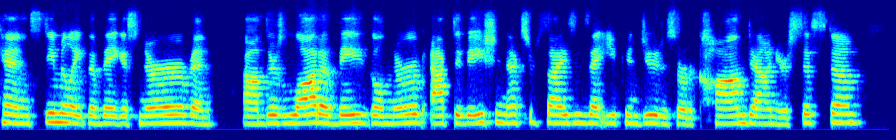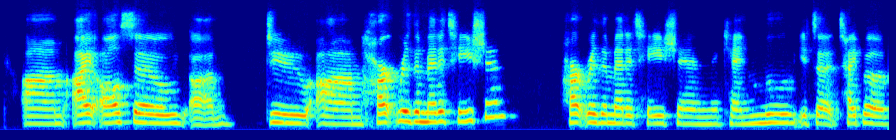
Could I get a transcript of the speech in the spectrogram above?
can stimulate the vagus nerve and um, there's a lot of vagal nerve activation exercises that you can do to sort of calm down your system. Um, I also um, do um, heart rhythm meditation. Heart rhythm meditation can move, it's a type of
